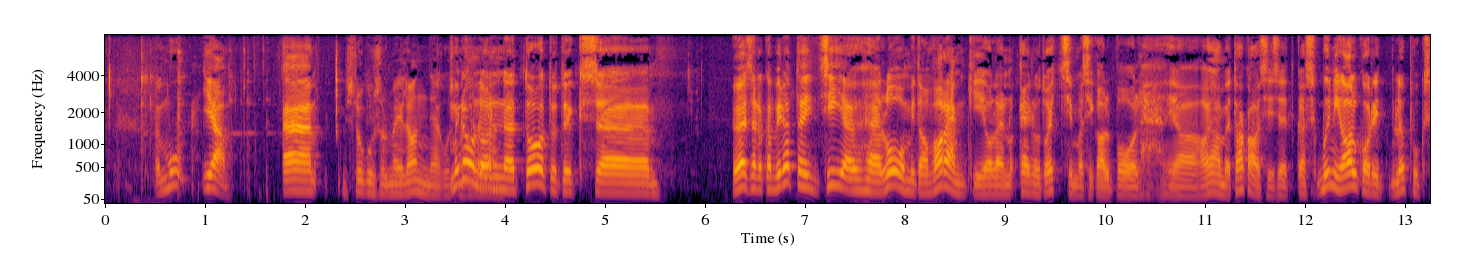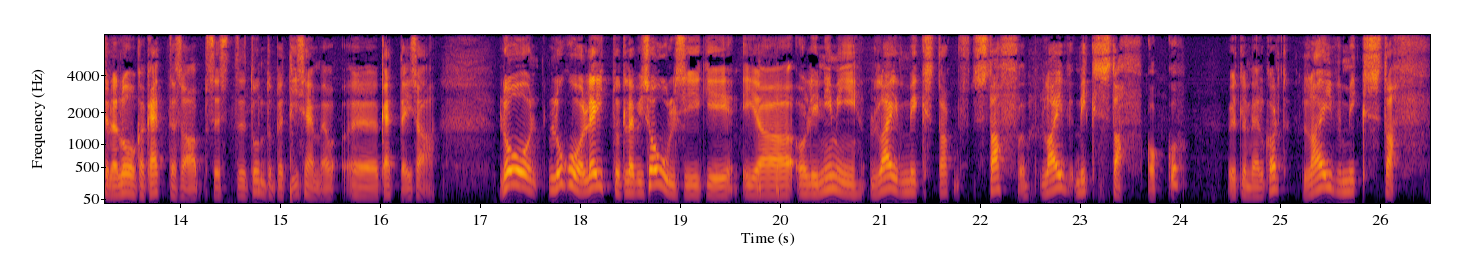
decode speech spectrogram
mu-, jaa äh,, mis lugu sul meil on ja kus minul on toodud üks äh, ühesõnaga, mina tõin siia ühe loo, mida varemgi olen käinud otsimas igal pool ja ajame tagasisidet, kas mõni algoritm lõpuks selle looga kätte saab, sest tundub, et ise me öö, kätte ei saa. loo, lugu on leitud läbi Soulseeki ja oli nimi Live Mix Stuff, Live Mix Stuff kokku, ütlen veel kord, Live Mix Stuff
